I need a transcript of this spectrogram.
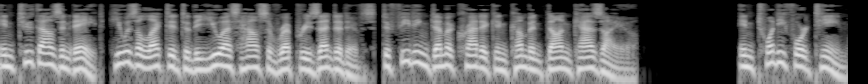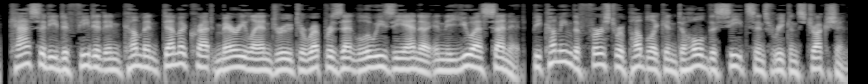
In 2008, he was elected to the U.S. House of Representatives, defeating Democratic incumbent Don Cazayoux. In 2014, Cassidy defeated incumbent Democrat Mary Landrieu to represent Louisiana in the U.S. Senate, becoming the first Republican to hold the seat since Reconstruction.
